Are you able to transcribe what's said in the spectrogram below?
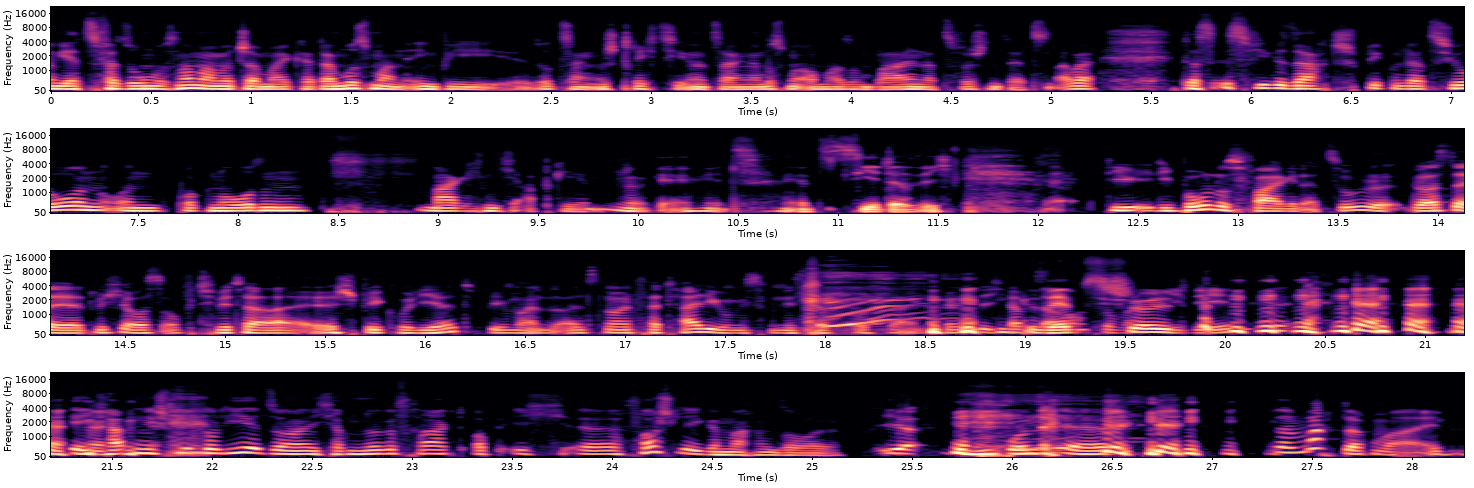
Und jetzt versuchen wir es nochmal mit Jamaika. Da muss man irgendwie sozusagen einen Strich ziehen und sagen, da muss man auch mal so einen Ballen dazwischen setzen. Aber das ist, wie gesagt, Spekulation und Prognosen mag ich nicht abgeben. Okay, jetzt, jetzt zieht er sich. Die, die Bonusfrage dazu. Du hast da ja durchaus auf Twitter äh, spekuliert, wie man als neuen Verteidigungsminister vorschlagen könnte. Ich habe Selbst da auch so schuld. Ideen. ich habe nicht spekuliert, sondern ich habe nur gefragt, ob ich äh, Vorschläge machen soll. Ja. Und äh, dann mach doch mal einen.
